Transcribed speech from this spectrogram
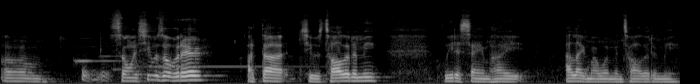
Um, so when she was over there, I thought she was taller than me. We the same height. I like my women taller than me.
